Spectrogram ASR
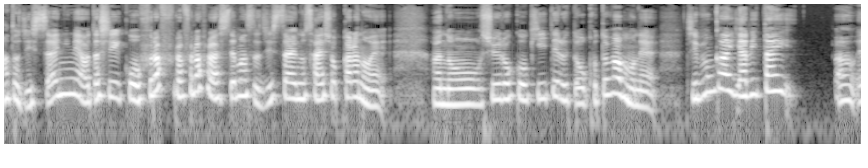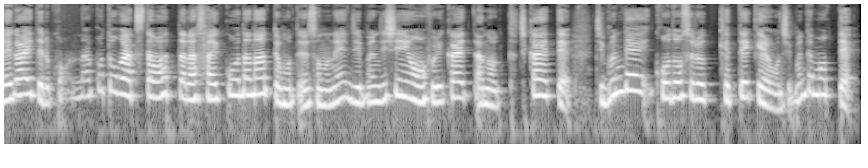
あと実際にね、私、こう、ふらふらふらふらしてます。実際の最初からの、あの、収録を聞いてると、言葉もね、自分がやりたいあ描いてるこんなことが伝わったら最高だなって思ってるそのね自分自身を振り返ってあの立ち返って自分で行動する決定権を自分で持って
